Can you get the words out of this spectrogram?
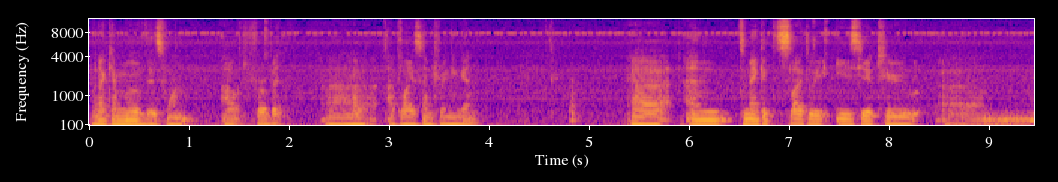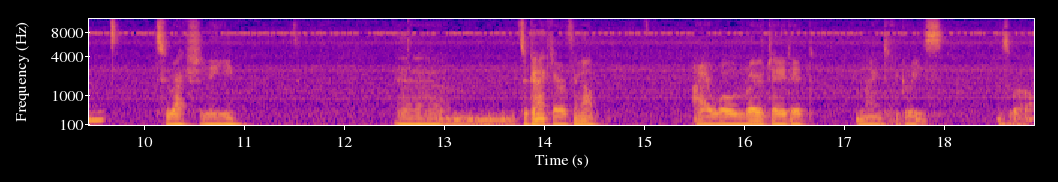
Then I can move this one out for a bit, uh, apply centering again. Uh, and to make it slightly easier to um, to actually um, to connect everything up, I will rotate it 90 degrees as well,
